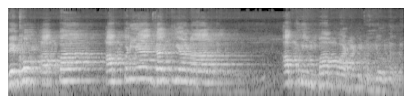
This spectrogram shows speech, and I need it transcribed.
ਦੇਖੋ, ਆਪਾਂ ਆਪਣੀਆਂ ਗਲਤੀਆਂ ਨਾਲ ਆਪਣੀ ਮਾਂ ਪਾਰਟੀ ਨੂੰ ਕਮਜ਼ੋਰ ਕਰਨਾ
